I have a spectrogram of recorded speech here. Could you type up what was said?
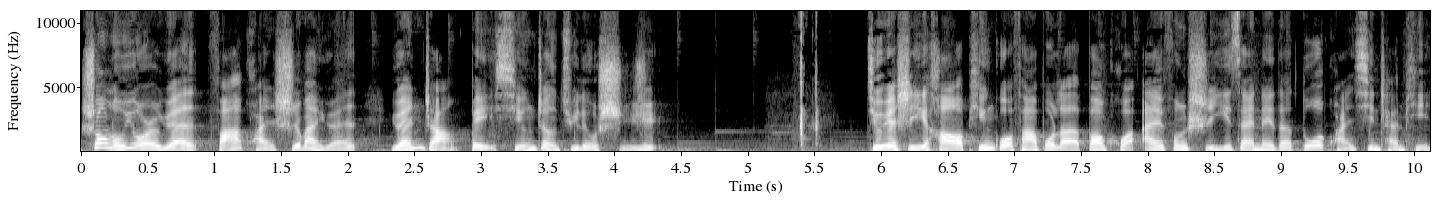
双龙幼儿园罚款十万元，园长被行政拘留十日。九月十一号，苹果发布了包括 iPhone 十一在内的多款新产品。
